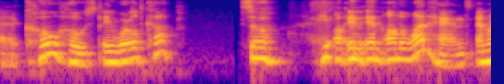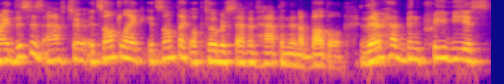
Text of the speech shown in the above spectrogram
uh, co-host a World Cup. So he, in, in, on the one hand, and right, this is after. It's not like it's not like October 7th happened in a bubble. There have been previous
